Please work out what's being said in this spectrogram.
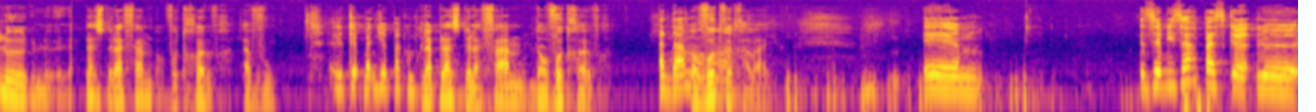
Le- le- la place de la femme dans votre œuvre, à vous? Que- bah, pas compris. La place de la femme dans votre œuvre, Adam, dans votre travail? Euh, c'est bizarre parce que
